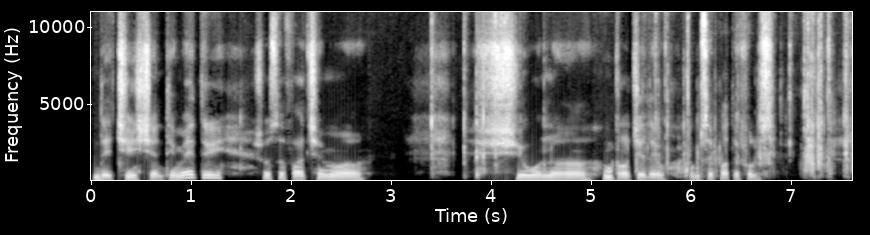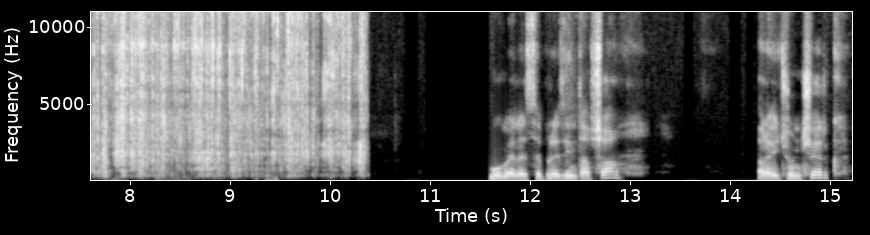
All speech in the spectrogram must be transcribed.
de 5 cm și o să facem și un, un procedeu cum se poate folosi. Gumele se prezintă așa. Are aici un cerc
